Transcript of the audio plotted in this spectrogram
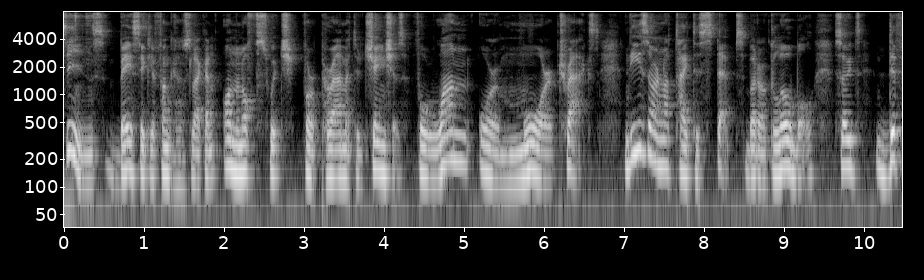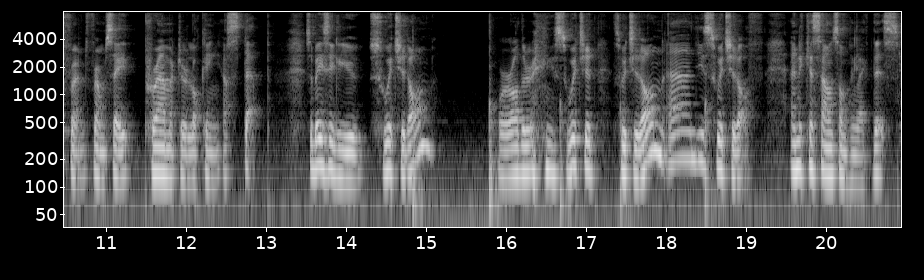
Scenes basically functions like an on and off switch for parameter changes for one or more tracks. These are not tied to steps but are global, so it's different from say parameter locking a step. So basically you switch it on or rather you switch it, switch it on and you switch it off. And it can sound something like this.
